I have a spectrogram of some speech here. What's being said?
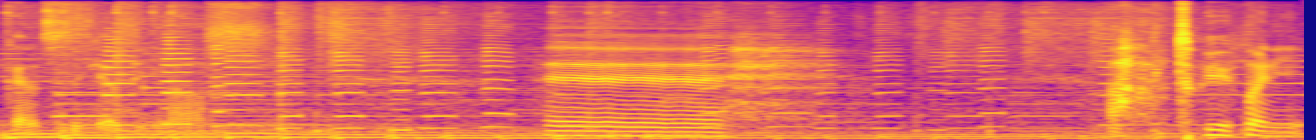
はボルスです、えー前回の続きやっていきます。えー、あっという間に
